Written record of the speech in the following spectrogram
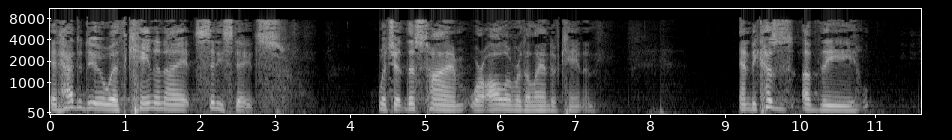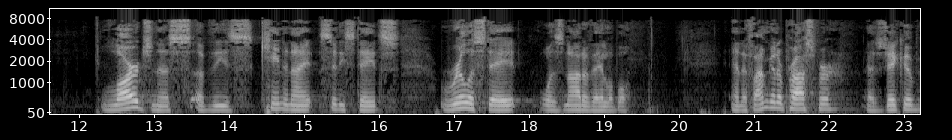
It had to do with Canaanite city-states, which at this time were all over the land of Canaan. And because of the largeness of these Canaanite city-states, real estate was not available. And if I'm going to prosper as Jacob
